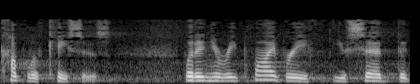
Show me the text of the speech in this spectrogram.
couple of cases, but in your reply brief, you said that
